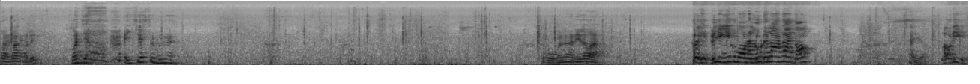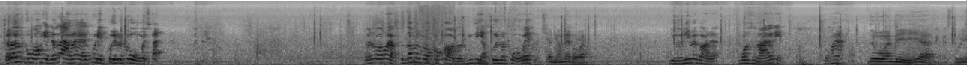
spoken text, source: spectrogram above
กว้างกว้างเอาดิมันจะไอ้เจ๊สมึงอะโอ้โหมันอันนี้แล้วอะเฮ้ยแล้วอย่างนี้กูมองทะลุด้านล่างได้ต้องใช่เหรอเอาดิเออกูมองเห็นด้านล่างเลยกูเห็นปืนมันโผล่ไอ้สัตว์แล้วมองแบบกูต้องไปมองขอบๆเลยมึงจะเห็นปืนมันโผล่เว้ยเป็นนั้นได้ปะวะอยู่นี่ไปก่อนนะบนสุดท้ายแล้วนี่ลงห้าดูมันดีเฮียอันนี้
